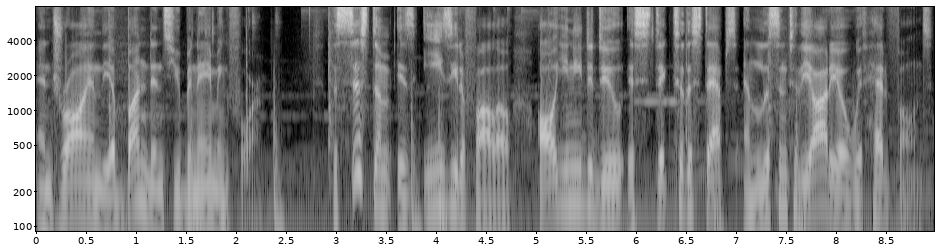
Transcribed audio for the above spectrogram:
and draw in the abundance you've been aiming for. The system is easy to follow. All you need to do is stick to the steps and listen to the audio with headphones.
